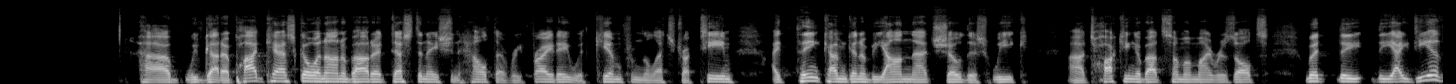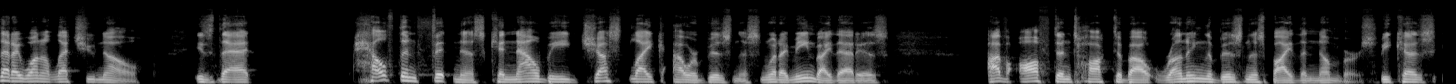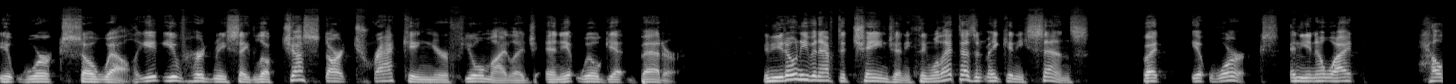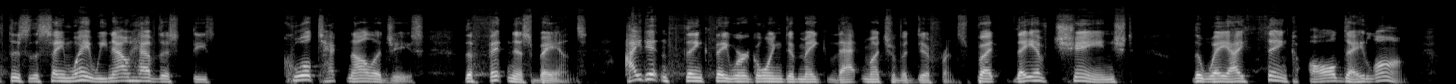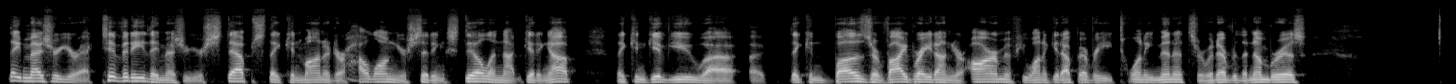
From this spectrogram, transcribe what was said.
Uh, we've got a podcast going on about it, Destination Health, every Friday with Kim from the Let's Truck team. I think I'm going to be on that show this week, uh, talking about some of my results. But the the idea that I want to let you know is that health and fitness can now be just like our business. And what I mean by that is I've often talked about running the business by the numbers because it works so well. You've heard me say, look, just start tracking your fuel mileage and it will get better. And you don't even have to change anything. Well, that doesn't make any sense, but it works. And you know what? Health is the same way. We now have this these cool technologies, the fitness bands I didn't think they were going to make that much of a difference, but they have changed the way I think all day long. They measure your activity, they measure your steps, they can monitor how long you're sitting still and not getting up. They can give you, uh, uh, they can buzz or vibrate on your arm if you want to get up every 20 minutes or whatever the number is.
